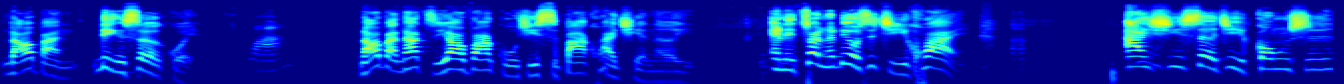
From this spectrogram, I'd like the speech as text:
老板吝啬鬼，哇，老板他只要发股息十八块钱而已，哎，你赚了六十几块。IC 设计公司，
